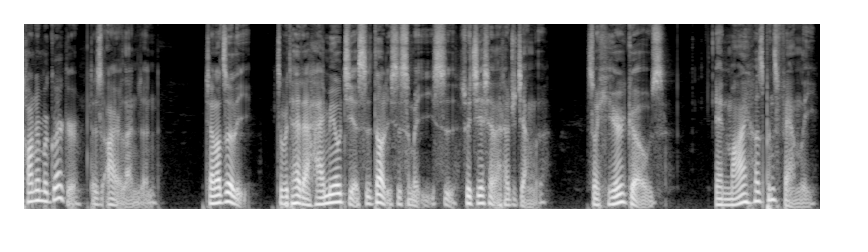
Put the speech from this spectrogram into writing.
Conor McGregor，他是爱尔兰人。讲到这里，这位太太还没有解释到底是什么仪式，所以接下来他就讲了。So here goes. in my husband's family,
